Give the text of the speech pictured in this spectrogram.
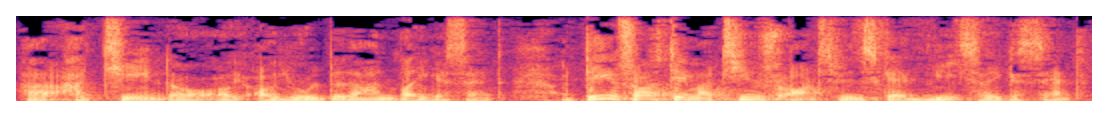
har, har tjent og, og, og hjulpet andre, ikke sandt? Og det er jo så også det, Martinus åndsvidenskab viser, ikke sandt?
